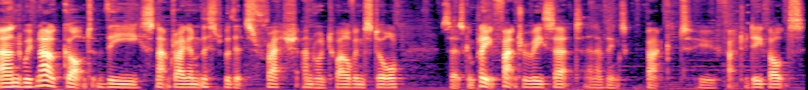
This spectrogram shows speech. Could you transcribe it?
And we've now got the Snapdragon, this with its fresh Android 12 install, so it's complete factory reset and everything's back to factory defaults.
